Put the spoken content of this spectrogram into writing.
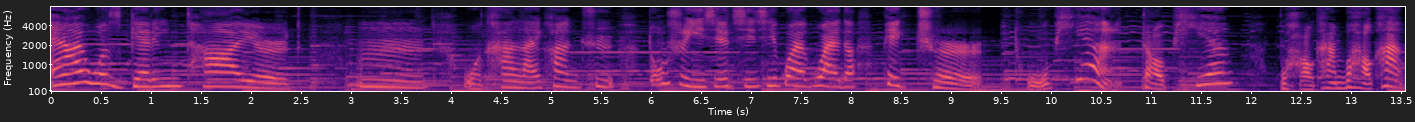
and I was getting tired. 嗯，我看来看去都是一些奇奇怪怪的 picture 图片、照片，不好看，不好看。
